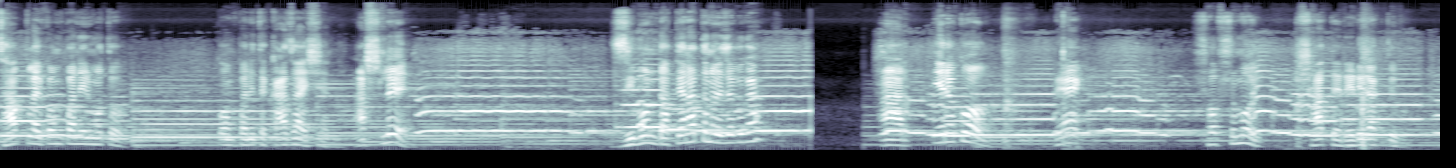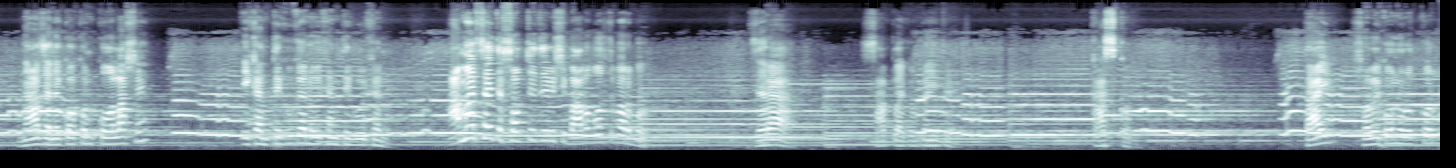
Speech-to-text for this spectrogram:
সাপ্লাই কোম্পানির মতো কোম্পানিতে কাজ আইসেন আসলে জীবনটা তেনাতেন হয়ে যাবে গা। আর এরকম ব্যাগ সবসময় সাথে রেডি রাখতে। না জানে কখন কল আসে, এখান থেকে ওখানে, ওইখান থেকে ওইখানে। আমার চাইতে সবচেয়ে বেশি ভালো বলতে পারব যারা সাপ্লাই কোম্পানিতে কাজ করে, তাই সবাইকে অনুরোধ করব,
